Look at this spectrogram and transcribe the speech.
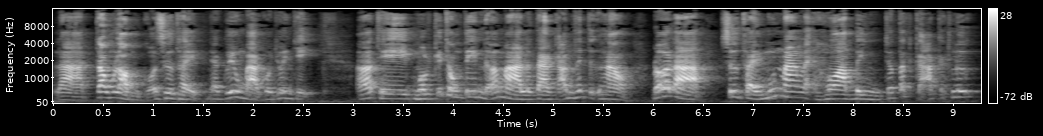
là trong lòng của sư thầy. Nha quý ông bà cô chú anh chị à, thì một cái thông tin nữa mà là ta cảm thấy tự hào đó là sư thầy muốn mang lại hòa bình cho tất cả các nước.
